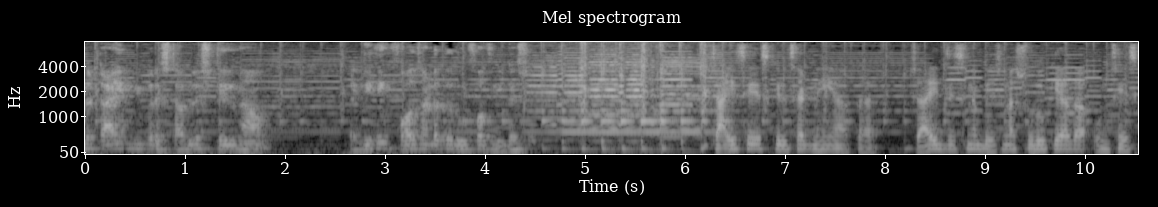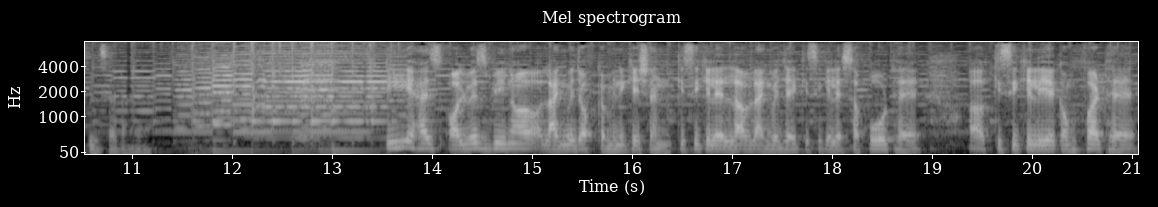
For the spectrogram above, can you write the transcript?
the time we were established till now, everything falls under the roof of leadership. चाय से स्किल सेट नहीं आता है चाय जिसने बेचना शुरू किया था उनसे स्किल सेट आया है। Tea has always been a language of communication किसी के लिए लव लैंग्वेज है किसी के लिए सपोर्ट है किसी के लिए कंफर्ट है।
